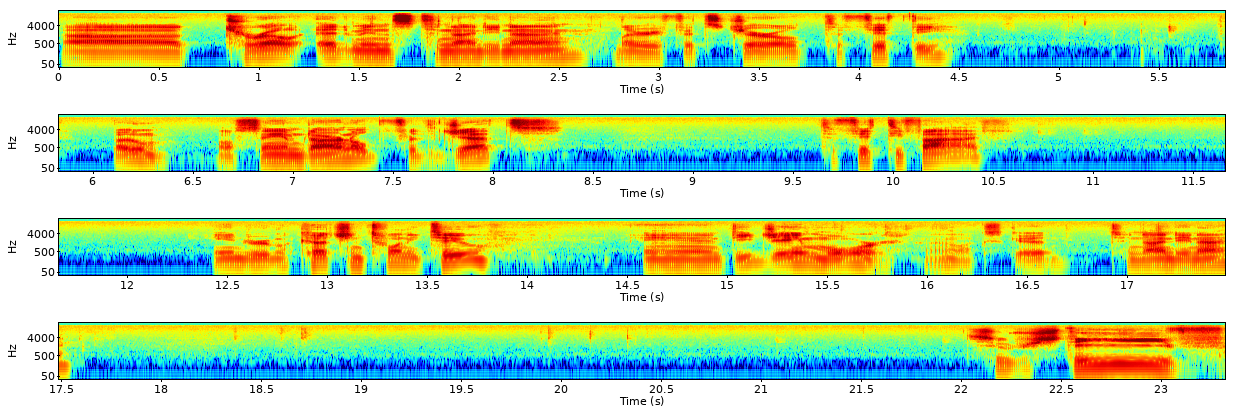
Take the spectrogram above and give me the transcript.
uh, Terrell Edmunds to 99, Larry Fitzgerald to 50. Boom. Well, Sam Darnold for the Jets to 55. Andrew McCutcheon 22. And DJ Moore. That looks good. To 99. Suitor Steve.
